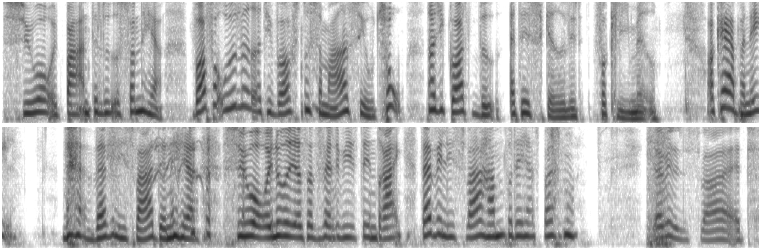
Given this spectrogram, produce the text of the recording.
syvårigt barn, det lyder sådan her. Hvorfor udleder de voksne så meget CO2, når de godt ved, at det er skadeligt for klimaet? Og kære panel, hvad, hvad vil I svare denne her syvårige? Nu ved jeg så tilfældigvis, det er en dreng. Hvad vil I svare ham på det her spørgsmål? Jeg vil svare, at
